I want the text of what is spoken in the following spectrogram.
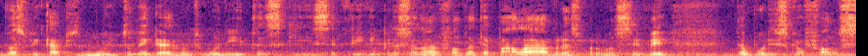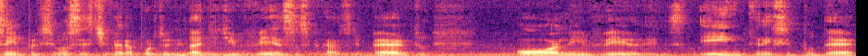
duas picapes muito legais, muito bonitas, que você fica impressionado, falta até palavras para você ver. Então por isso que eu falo sempre, se vocês tiverem a oportunidade de ver essas picapes de perto, olhem, vejam, entrem se puder.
